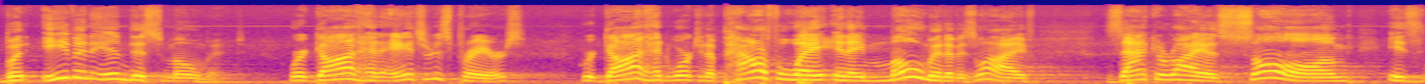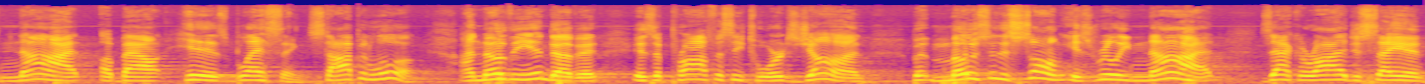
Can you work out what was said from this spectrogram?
But even in this moment, where God had answered his prayers, where God had worked in a powerful way in a moment of his life, Zechariah's song is not about his blessing. Stop and look. I know the end of it is a prophecy towards John, but most of this song is really not Zechariah just saying,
